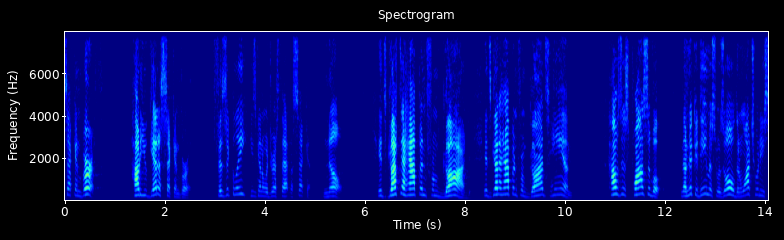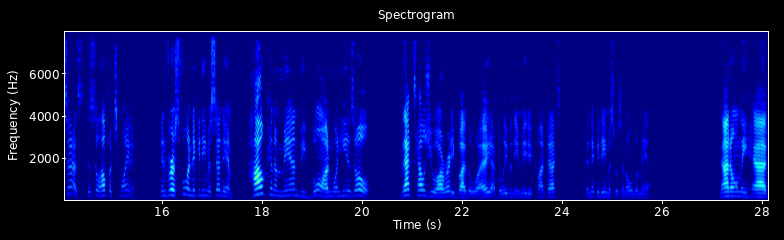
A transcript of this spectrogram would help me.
second birth. How do you get a second birth? Physically, he's going to address that in a second. No. It's got to happen from God. It's got to happen from God's hand. How's this possible? Now, Nicodemus was old, and watch what he says. This will help explain it. In verse 4, Nicodemus said to him, How can a man be born when he is old? That tells you already, by the way, I believe in the immediate context, that Nicodemus was an older man. Not only had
